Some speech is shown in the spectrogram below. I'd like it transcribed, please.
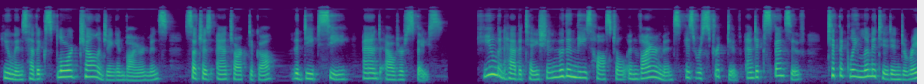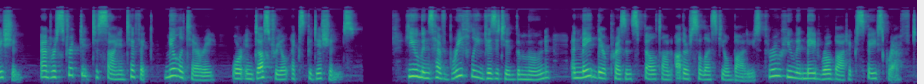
humans have explored challenging environments such as Antarctica, the deep sea, and outer space. Human habitation within these hostile environments is restrictive and expensive, typically limited in duration, and restricted to scientific, military, or industrial expeditions. Humans have briefly visited the moon and made their presence felt on other celestial bodies through human-made robotic spacecraft.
